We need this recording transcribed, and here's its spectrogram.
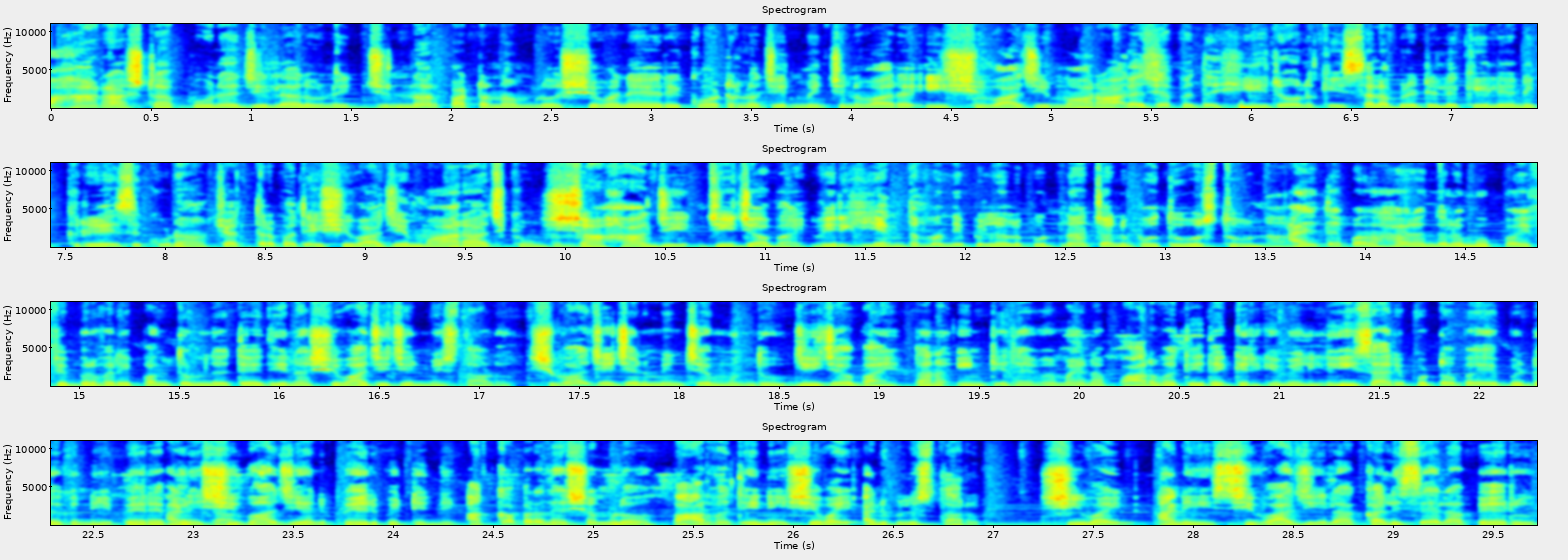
మహారాష్ట్ర పూణే జిల్లాలోని జున్నార్ పట్టణంలో శివనేరి కోటలో జన్మించిన వారే ఈ శివాజీ మహారాజ్. పెద్ద పెద్ద హీరోలకి సెలబ్రిటీలకి లేని క్రేజ్ కూడా ఛత్రపతి శివాజీ మహారాజ్కి షాహాజీ జీజాబాయ్ వీరికి ఎంతమంది పిల్లలు పుట్టినా చనిపోతూ వస్తూ ఉన్నారు. అయితే పదహారు వందల ముప్పై ఫిబ్రవరి పంతొమ్మిదో తేదీన శివాజీ జన్మిస్తాడు. శివాజీ జన్మించే ముందు జీజాబాయ్ తన ఇంటి దైవమైన పార్వతి దగ్గరికి వెళ్ళి ఈసారి పుట్టబోయే బిడ్డకు నీ పేరే అని శివాజీ అని పేరు పెట్టింది. అక్క ప్రదేశంలో పార్వతిని శివై అని పిలుస్తారు. శివై అని శివాజీలా కలిసేలా పేరు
